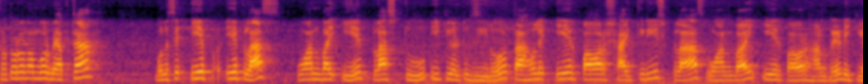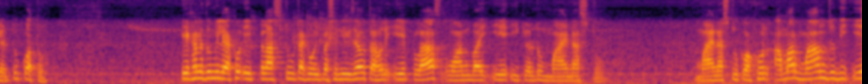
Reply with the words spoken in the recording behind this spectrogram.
সতেরো নম্বর ম্যাথটা বলেছে A A plus one by A plus two equal to zero তাহলে এর পাওয়ার সাঁত্রিশ প্লাস ওয়ান বাই এর পাওয়ার হান্ড্রেড ইকুয়াল টু কত? এখানে তুমি লেখো এই প্লাস টুটাকে ওই পাশে নিয়ে যাও, তাহলে A plus one by A equal to minus two minus two কখন? আমার মান যদি A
